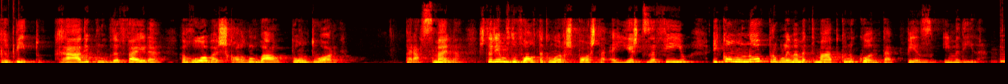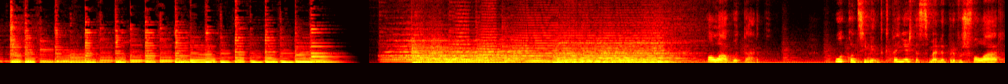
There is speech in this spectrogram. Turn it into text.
Repito, radioclubedafeira.escolaglobal.org Para a semana, estaremos de volta com a resposta a este desafio e com um novo problema matemático no conta, peso e medida. Olá, boa tarde. O acontecimento que tenho esta semana para vos falar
